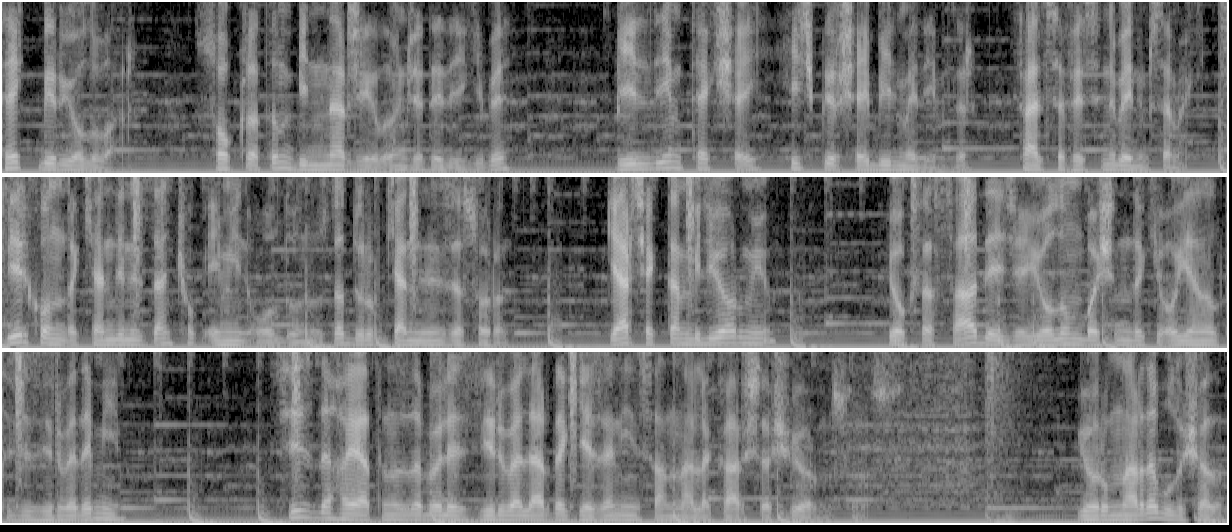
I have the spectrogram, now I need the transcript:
Tek bir yolu var. Sokrat'ın binlerce yıl önce dediği gibi, bildiğim tek şey hiçbir şey bilmediğimdir. Felsefesini benimsemek. Bir konuda kendinizden çok emin olduğunuzda durup kendinize sorun. Gerçekten biliyor muyum? Yoksa sadece yolun başındaki o yanıltıcı zirvede miyim? Siz de hayatınızda böyle zirvelerde gezen insanlarla karşılaşıyor musunuz? Yorumlarda buluşalım.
